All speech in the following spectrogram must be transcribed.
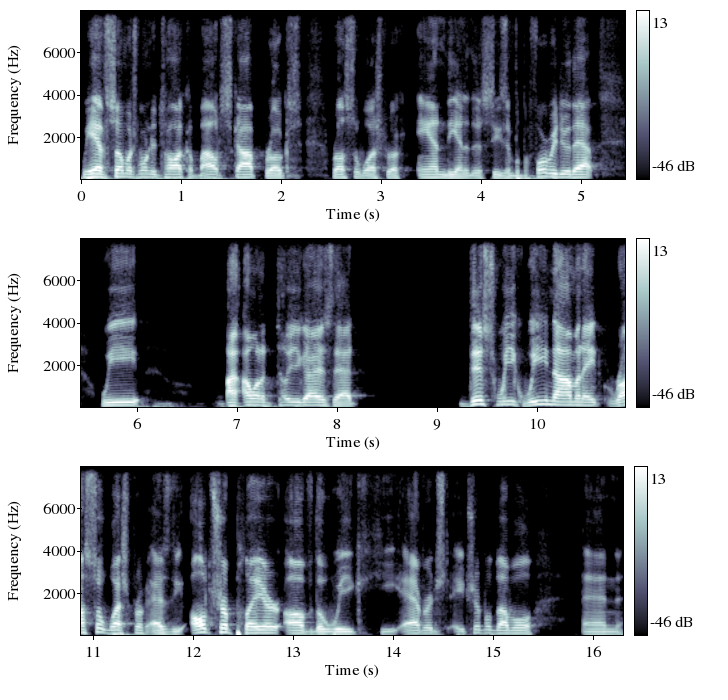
We have so much more to talk about Scott Brooks, Russell Westbrook, and the end of this season. But before we do that, we I, I want to tell you guys that this week we nominate Russell Westbrook as the Ultra Player of the Week. He averaged a triple double, and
